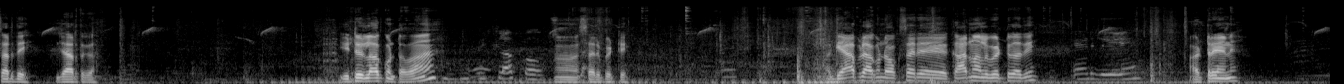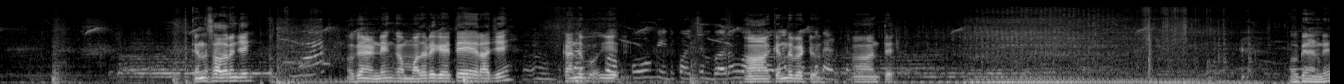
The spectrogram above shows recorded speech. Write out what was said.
సర్ది జాగ్రత్తగా. ఇటు లాక్కుంటావా ఇట్లా కోవచ్చు. ఆ, సరే పెట్టి ఆ గ్యాప్ లేకుండా ఒకసారి కారణాలు పెట్టు అది. ఆ ట్రైన్. కింద సాధారణ చేయి. ఓకేనండి ఇంకా మొదటిగా అయితే రాజీ. కంది కింద పెట్టు. అంతే. ఓకేనండి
